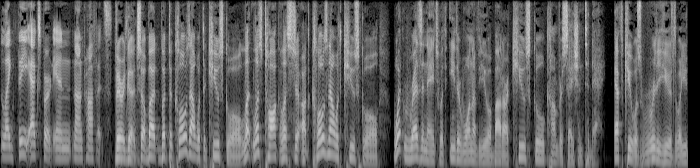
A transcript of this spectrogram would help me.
like the expert in nonprofits. very good. So, but but to close out with the Q School, let let's talk. Let's ju- uh, close now with Q School. What resonates with either one of you about our Q School conversation today? FQ was really huge. The way you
